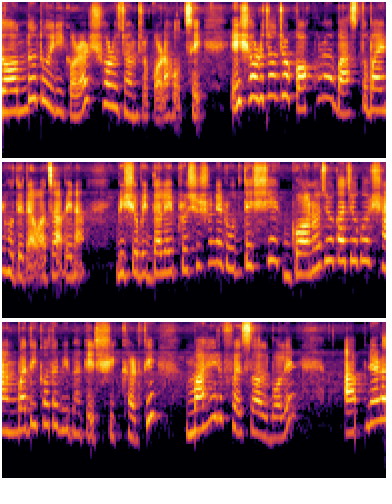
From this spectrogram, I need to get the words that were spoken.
দ্বন্দ্ব তৈরি করার ষড়যন্ত্র করা হচ্ছে। এই ষড়যন্ত্র কখনো বাস্তবায়ন হতে দেওয়া যাবে না। বিশ্ববিদ্যালয় প্রশাসনের উদ্দেশ্যে গণযোগাযোগ ও সাংবাদিকতা বিভাগের শিক্ষার্থী মাহির ফেসাল বলেন আপনারা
